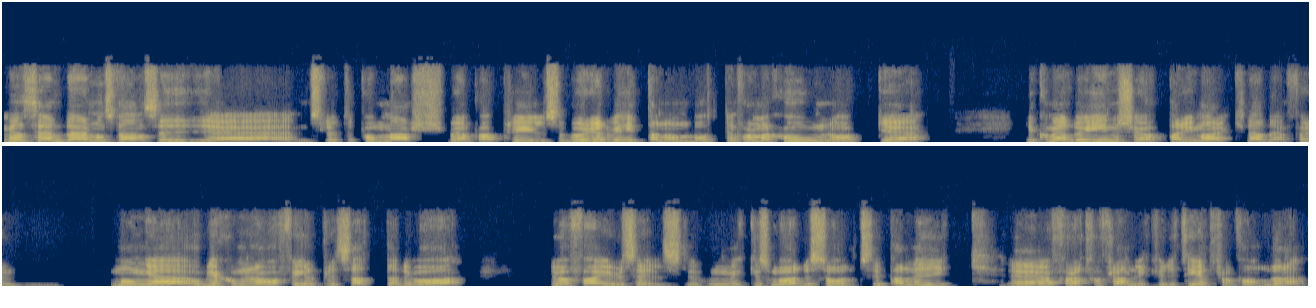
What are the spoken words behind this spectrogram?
Men sen där någonstans i eh, slutet på mars, början på april så började vi hitta någon bottenformation och eh, det kom ändå in köpare i marknaden för många obligationerna var felprissatta. Det var det var fire sales, mycket som bara hade sålts i panik eh, för att få fram likviditet från fonderna.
